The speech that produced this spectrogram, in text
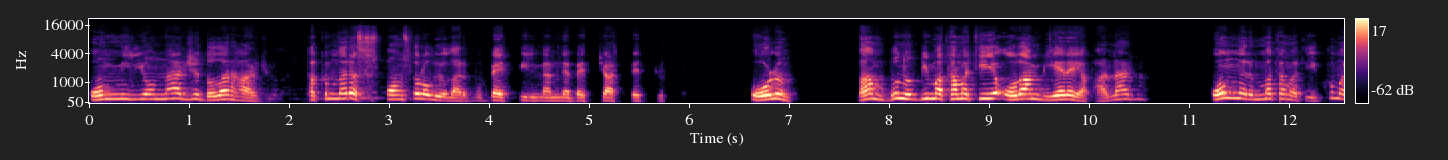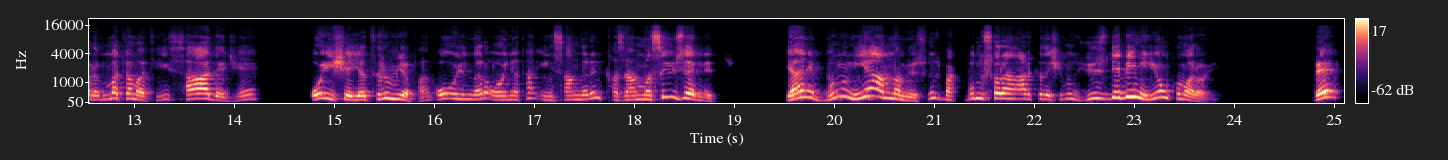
on milyonlarca dolar harcıyorlar. Takımlara sponsor oluyorlar bu bet bilmem ne bet, cart bet, cürt. Oğlum lan bunu bir matematiği olan bir yere yaparlar mı? Onların matematiği, kumarın matematiği sadece o işe yatırım yapan, o oyunları oynatan insanların kazanması üzerinedir. Yani bunu niye anlamıyorsunuz? Bak bunu soran arkadaşımız yüzde bir milyon kumar oynuyor. Ve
